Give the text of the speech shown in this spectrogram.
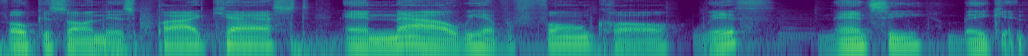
Focus on This podcast. And now we have a phone call with Nancy Bacon.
